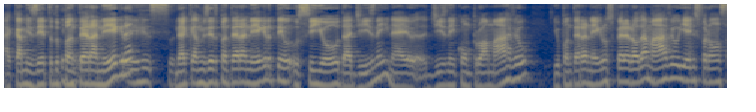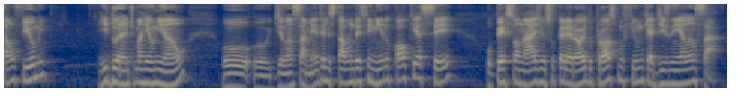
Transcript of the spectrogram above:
a camiseta do Pantera Negra. Isso. Na camiseta do Pantera Negra tem o CEO da Disney, né? A Disney comprou a Marvel e o Pantera Negra é um super-herói da Marvel e eles foram lançar um filme. E durante uma reunião o, o de lançamento, eles estavam definindo qual que ia ser o personagem, o super-herói do próximo filme que a Disney ia lançar.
